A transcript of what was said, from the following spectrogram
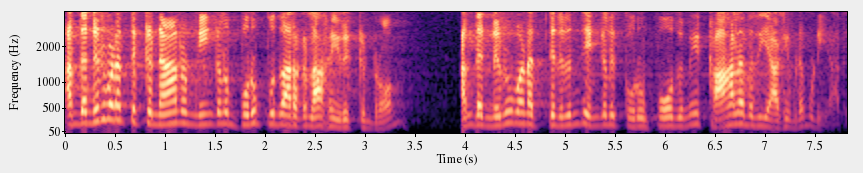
அந்த நிறுவனத்துக்கு நானும் நீங்களும் பொறுப்புதாரர்களாக இருக்கின்றோம். அந்த நிறுவனத்திலிருந்து எங்களுக்கு ஒரு போதுமே காலவதியாகி விட முடியாது.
